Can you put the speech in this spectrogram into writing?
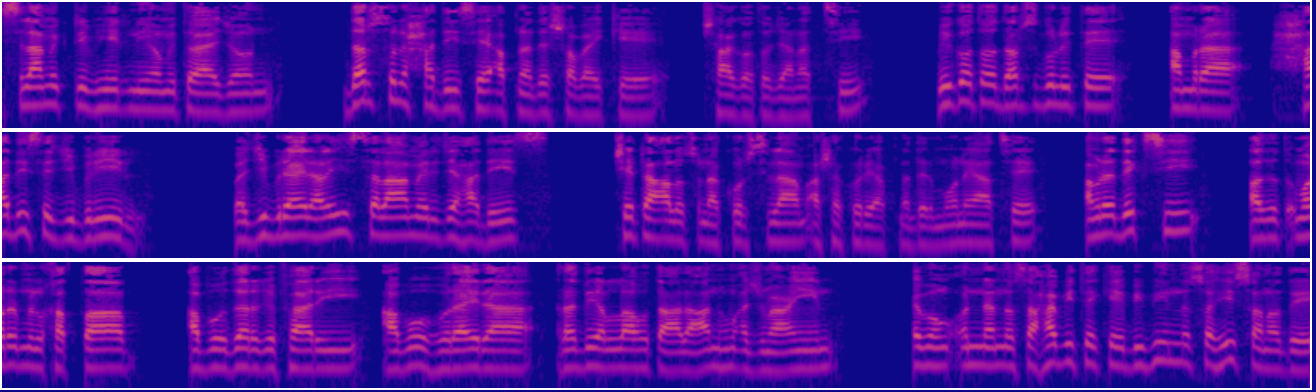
ইসলামিক টিভির নিয়মিত আয়োজন দর্সুল হাদিসে আপনাদের সবাইকে স্বাগত জানাচ্ছি। বিগত দর্শগুলিতে আমরা হাদিসে জিবরিল বা জিব্রাইল আলহিসালামের যে হাদিস, সেটা আলোচনা করছিলাম, আশা করি আপনাদের মনে আছে। আমরা দেখছি হজরত উমর খতাব আবু দর গেফারি, আবু হুরাইরা রাদি আল্লাহ তাল আনহুম আজমাইন এবং অন্যান্য সাহাবি থেকে বিভিন্ন সহি সনদে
